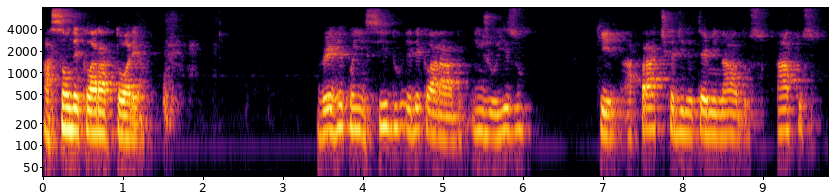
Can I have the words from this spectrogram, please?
Ação declaratória. Ver reconhecido e declarado em juízo que a prática de determinados atos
